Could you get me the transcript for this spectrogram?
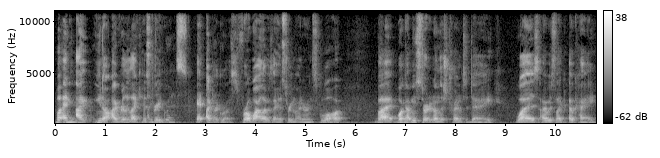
Well, and I, you know, I really like history. I digress. I I digress. For a while, I was a history minor in school. But what got me started on this trend today was I was like, okay,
